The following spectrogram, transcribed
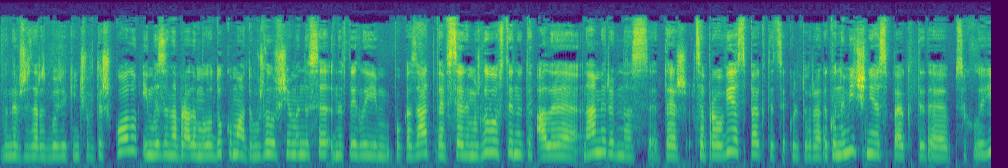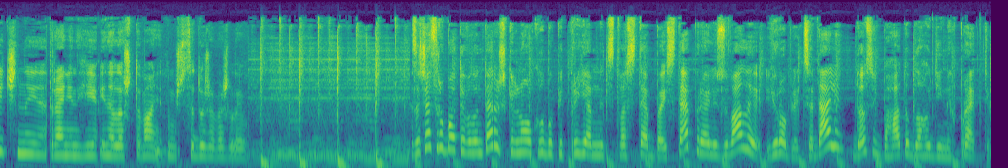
вони вже зараз будуть закінчувати школу, і ми занабрали молоду команду. Можливо, ще ми не все не встигли їм показати, та все неможливо встигнути. Але наміри в нас е, теж це правові аспекти, це культура, економічні аспекти, це психологічні тренінги і налаштування, тому що це дуже важливо. За час роботи волонтери шкільного клубу підприємництва Step by Step реалізували і роблять це далі досить багато благодійних проєктів.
